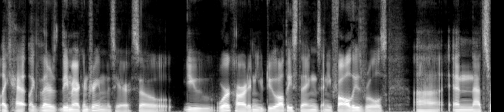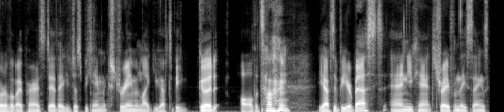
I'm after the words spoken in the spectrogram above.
like had like there's the American dream is here. So you work hard and you do all these things and you follow these rules. Uh, and that's sort of what my parents did. They just became extreme and like you have to be good all the time. you have to be your best and you can't stray from these things.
